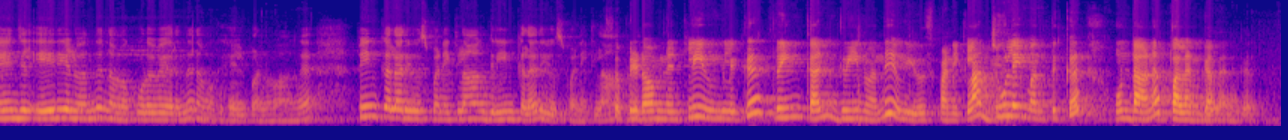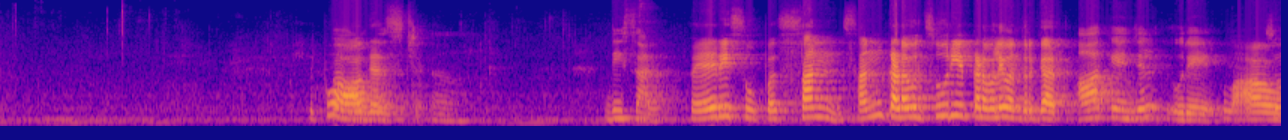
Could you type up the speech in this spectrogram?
ஏஞ்சல் ஏரியல் வந்து நம்ம கூடவே இருந்து நமக்கு ஹெல்ப் பண்ணுவாங்க. பிங்க் கலர் யூஸ் பண்ணிக்கலாம் க்ரீன் கலர் யூஸ் பண்ணிக்கலாம். ஸோ ப்ரிடாமினென்ட்லி இவங்களுக்கு பிங்க் அண்ட் க்ரீன் வந்து இவங்க யூஸ் பண்ணிக்கலாம். ஜூலை மந்த்துக்கு உண்டான பலன்கள். பலன்கள். இப்போ August the sun very super sun sun கடவுள் சூரியன் கடவுளே வந்திருக்கார். ஆர்கேஞ்சல் வாவ் ஸோ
